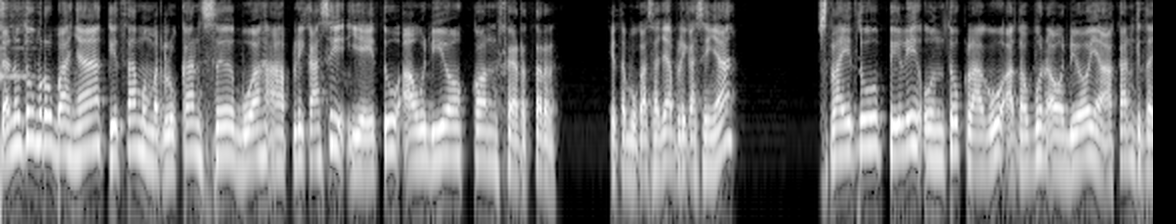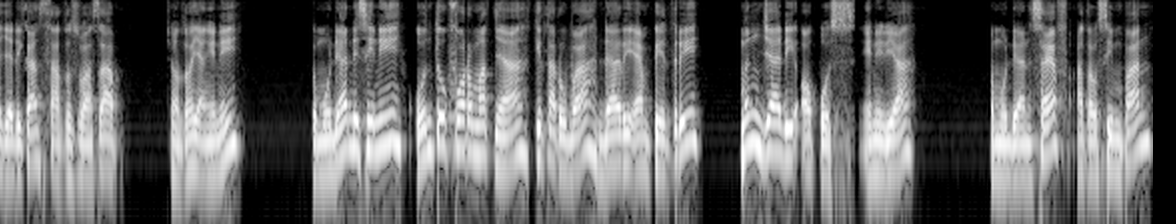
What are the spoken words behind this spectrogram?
Dan untuk merubahnya, kita memerlukan sebuah aplikasi yaitu Audio Converter. Kita buka saja aplikasinya. Setelah itu, pilih untuk lagu ataupun audio yang akan kita jadikan status WhatsApp. Contoh yang ini. Kemudian di sini, untuk formatnya kita rubah dari MP3 menjadi Opus. Ini dia. Kemudian save atau simpan.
